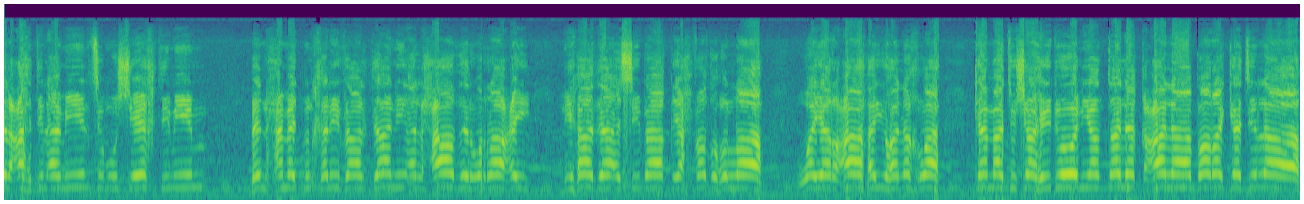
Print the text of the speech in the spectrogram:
العهد الأمين سمو الشيخ تميم بن حمد بن خليفة آل ثاني الحاضر والراعي لهذا السباق يحفظه الله ويرعاه أيها الأخوة. كما تشاهدون ينطلق على بركة الله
